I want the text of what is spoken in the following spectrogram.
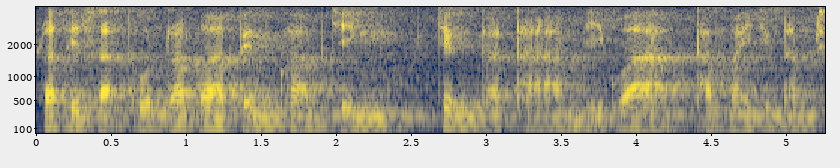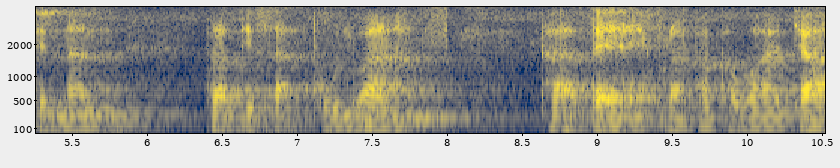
พระติสสะทูลรับว่าเป็นความจริง จึงตรัสถามอีกว่าทำไมจึงทำเช่นนั้น พระติสสะทูลว่าข้าแต่พระพักวาเจ้า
